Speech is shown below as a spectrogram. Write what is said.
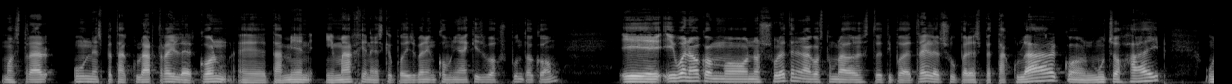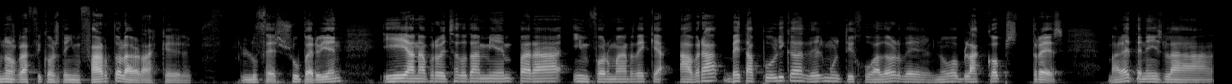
mostrar un espectacular tráiler con eh, también imágenes que podéis ver en comunidadxbox.com. Y, y, bueno, como nos suele tener acostumbrados este tipo de tráiler súper espectacular, con mucho hype, unos gráficos de infarto, la verdad es que luce súper bien. Y han aprovechado también para informar de que habrá beta pública del multijugador del nuevo Black Ops 3. ¿Vale? Tenéis la...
